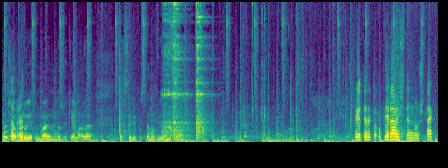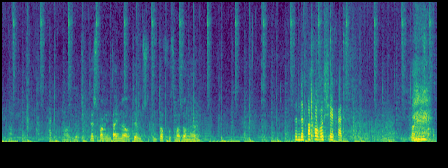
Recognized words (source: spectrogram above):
Ja No się dobra. operuję tym małym nożykiem, ale tak sobie postanowiłem, że... Czekaj, ty tak opierałeś ten nóż, tak? O, widać. Też pamiętajmy o tym, przy tym tofu smażonym, Będę fachowo siekać. to nie jest fachowo.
